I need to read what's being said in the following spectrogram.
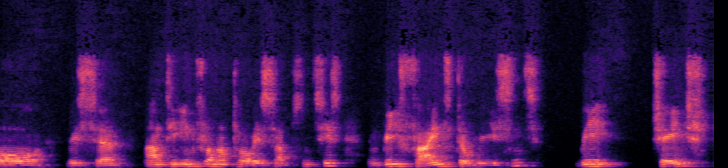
or with uh, anti-inflammatory substances, and we find the reasons. We change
